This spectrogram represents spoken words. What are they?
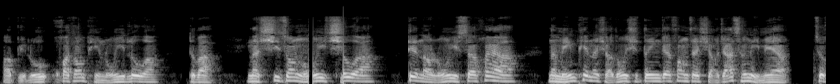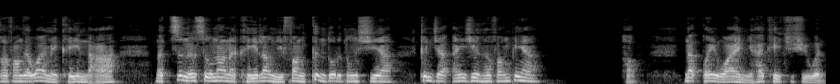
啊，比如化妆品容易漏啊，对吧？那西装容易起漏啊，电脑容易摔坏啊，那名片的小东西都应该放在小夹层里面啊，最好放在外面可以拿。那智能收纳呢，可以让你放更多的东西啊，更加安心和方便啊。那关于 Y，你还可以继续问。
